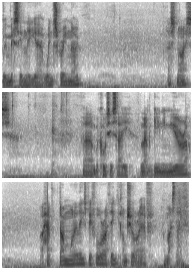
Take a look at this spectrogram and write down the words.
We're missing the uh, windscreen though. That's nice. Um, of course, it's a Lamborghini Miura I have done one of these before, I think. I'm sure I have. I must have.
